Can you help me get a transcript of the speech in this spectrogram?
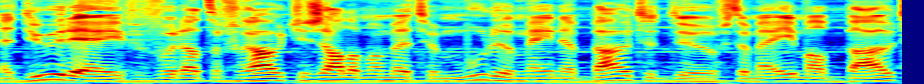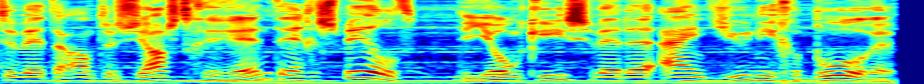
Het duurde even voordat de vrouwtjes allemaal met hun moeder mee naar buiten durfden, maar eenmaal buiten werd er enthousiast gerend en gespeeld. De jonkies werden eind juni geboren.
